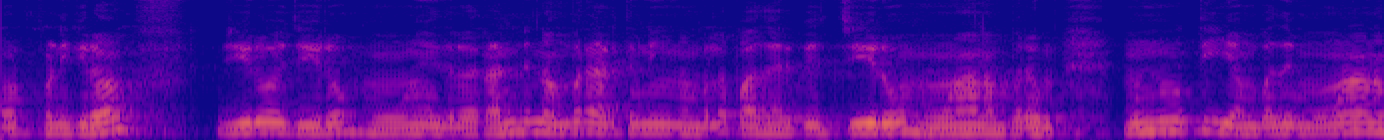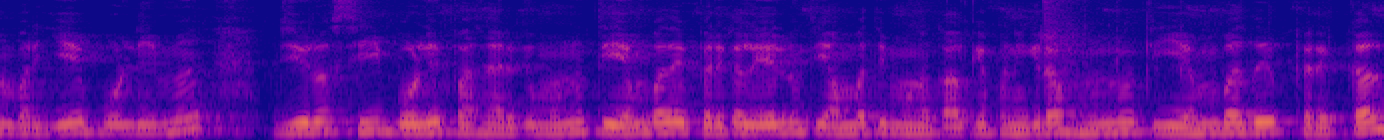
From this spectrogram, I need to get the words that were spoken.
நோட் பண்ணிக்கிறோம். ஜீரோ ஜீரோ மூணு. இதில் ரெண்டு நம்பர் அடுத்த வினிங் நம்பரில் பாஸ் ஆயிருக்கு. ஜீரோ மூணாம் நம்பரும் முந்நூற்றி எண்பது. மூணாம் நம்பர் ஏ போலியும் ஜீரோ சி போலியும் பாஸ் ஆயிருக்கு. முந்நூற்றி எண்பது பெருக்கள் எழுநூற்றி ஐம்பத்தி மூணு கால்குலேட் பண்ணிக்கிறோம். முந்நூற்றி எண்பது பெருக்கள்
